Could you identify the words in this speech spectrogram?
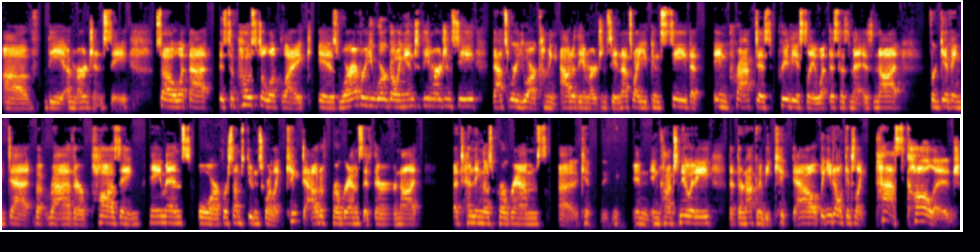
of the emergency. So, what that is supposed to look like is wherever you were going into the emergency, that's where you are coming out of the emergency. And that's why you can see that in practice previously, what this has meant is not forgiving debt, but rather pausing payments, or for some students who are like kicked out of programs if they're not attending those programs uh, in in continuity that they're not going to be kicked out but you don't get to like pass college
